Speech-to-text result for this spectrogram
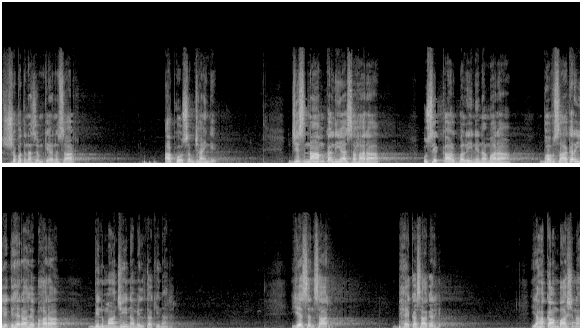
शब्द नजम के अनुसार आपको समझाएँगे। जिस नाम का लिया सहारा, उसे काल बली ने ना मारा, भवसागर ये गहरा है भारा, बिन मांझी ना मिलता किनारा। यह संसार भय का सागर है। यहाँ काम वासना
